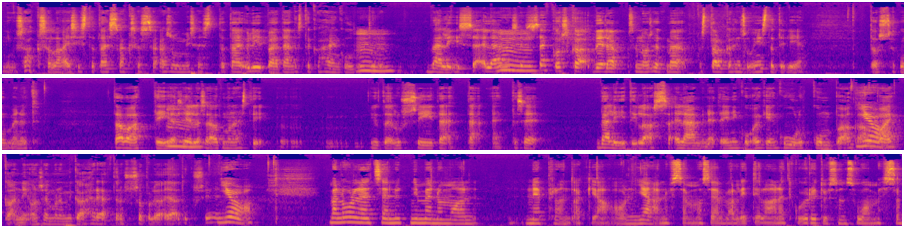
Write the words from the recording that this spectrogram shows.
niin saksalaisista tai Saksassa asumisesta tai ylipäätään tästä kahden kulttuurin mm. Välissä elämisessä, mm. koska vielä sanoisin, että mä stalkkasin sun Instatiliä tossa, kun me nyt tavattiin mm. ja siellä sä oot monesti mm, jutellut siitä, että, että se välitilassa eläminen, että ei niinku oikein kuulu kumpaankaan Joo. paikkaan, niin on semmoinen, mikä on herättänyt sussa paljon ajatuksia. Joo. Mä luulen, että se nyt nimenomaan Nepran takia on jäänyt semmoiseen välitilaan, että kun yritys on Suomessa,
